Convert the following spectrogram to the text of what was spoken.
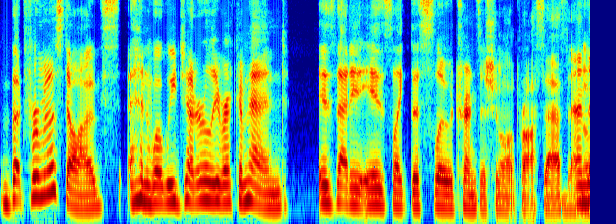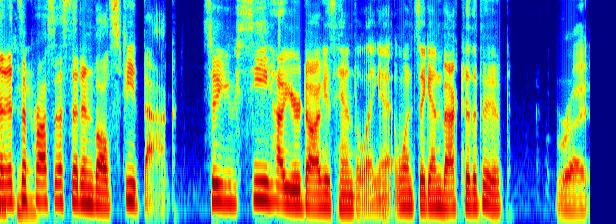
But for most dogs, and what we generally recommend is that it is like this slow transitional process, and that it's a process that involves feedback. So you see how your dog is handling it. Once again, back to the poop. Right.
